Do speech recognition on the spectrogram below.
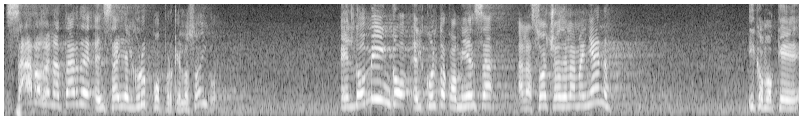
Sábado en la tarde ensaya el grupo porque los oigo. El domingo el culto comienza a las 8 de la mañana. Y como que,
